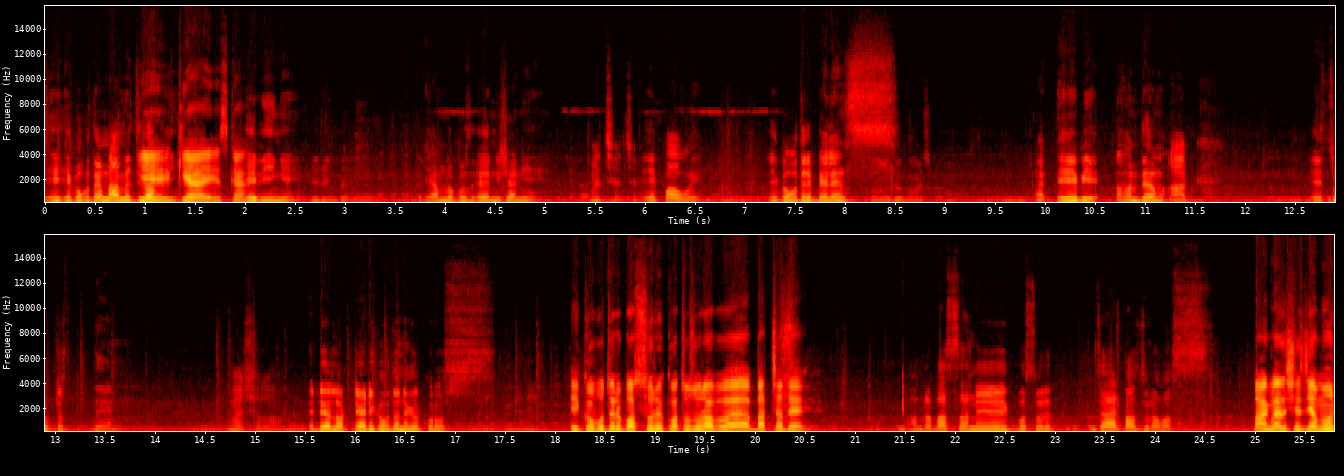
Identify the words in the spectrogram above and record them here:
ए, ए कबूतर का नाम है ये जिलापी क्या है इसका ये रिंग है ये हम लोग को ए, निशानी है अच्छा अच्छा ये पाव है ये कबूतर बैलेंस আর এ বি এখন দেখাম আখ এ চোখটা দেখেন মাশাআল্লাহ এটা হলো ট্যাডি কবুতর নাকি ক্রস এই কবুতরের বছরে কত জোড়া বা- বাচ্চা দেয় আমরা বাচ্চা নিয়ে এক বছরে চার পাঁচ জোড়া বাস বাংলাদেশে যেমন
